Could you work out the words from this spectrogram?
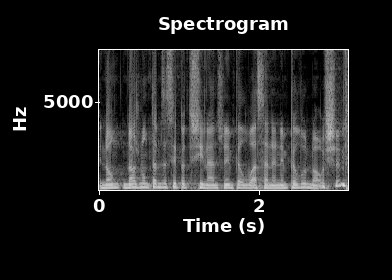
Não, nós não estamos a ser patrocinados nem pelo Asana nem pelo Notion.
